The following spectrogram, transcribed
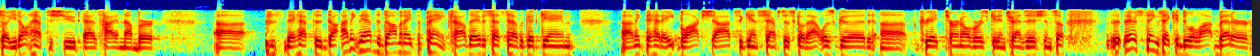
so you don't have to shoot as high a number. Uh, they have to. Do- I think they have to dominate the paint. Kyle Davis has to have a good game. I think they had eight block shots against San Francisco. That was good. Uh, create turnovers, get in transition. So there's things they can do a lot better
